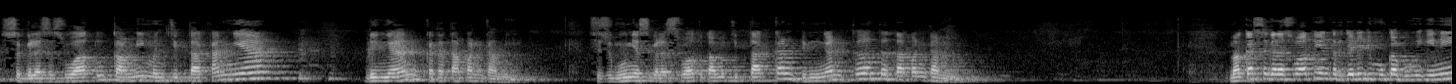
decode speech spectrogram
segala sesuatu kami menciptakannya dengan ketetapan kami. Sesungguhnya segala sesuatu kami ciptakan dengan ketetapan kami. Maka segala sesuatu yang terjadi di muka bumi ini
